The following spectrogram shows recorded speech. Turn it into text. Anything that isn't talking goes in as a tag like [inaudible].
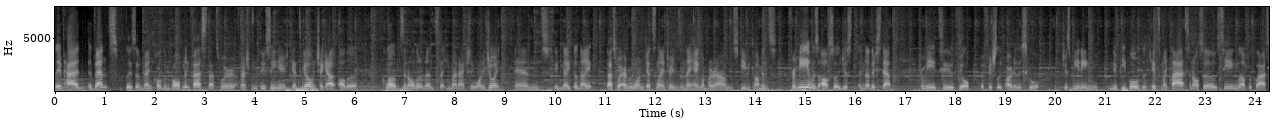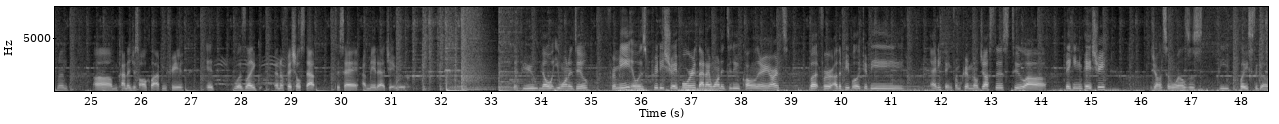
They've had events. There's an event called Involvement Fest. That's where freshmen through seniors get to go and check out all the clubs and all the events that you might actually want to join. And Ignite the Night, that's where everyone gets lanterns and they hang them around Gaebe Commons. For me, it was also just another step for me to feel officially part of the school. Just meeting new people, the kids in my class, and also seeing the upperclassmen um, kind of just all clapping for you. It was like an official step to say, I made it at JWU. If you know what you want to do, for me, it was pretty straightforward that I wanted to do culinary arts, but for other people, it could be anything from criminal justice to uh, baking and pastry. Johnson Wales is the place to go.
